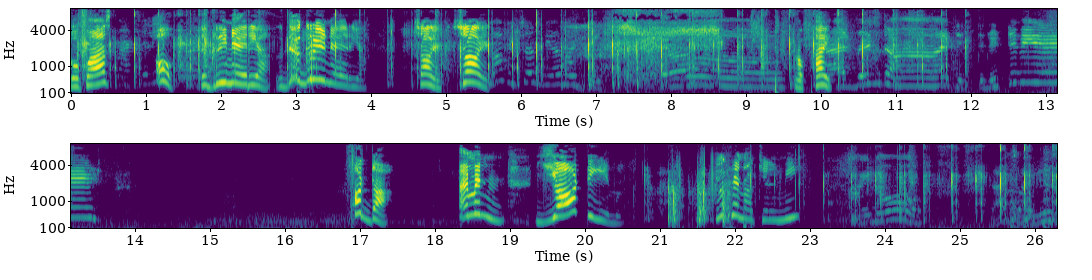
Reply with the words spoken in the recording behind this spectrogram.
Go fast. Oh, the green area. The green area. Saw it. Saw it. Now near my base. Oh, hi. What the? I'm in your team. You cannot kill me. I know. That's why it is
